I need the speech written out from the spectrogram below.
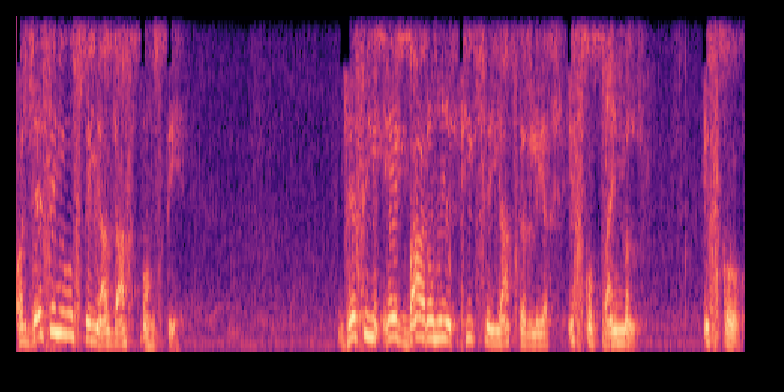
और जैसे ही उस पर याददाश्त पहुँचती है, जैसे ही एक बार उन्होंने ठीक से याद कर लिया, इसको प्राइमल, इसको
